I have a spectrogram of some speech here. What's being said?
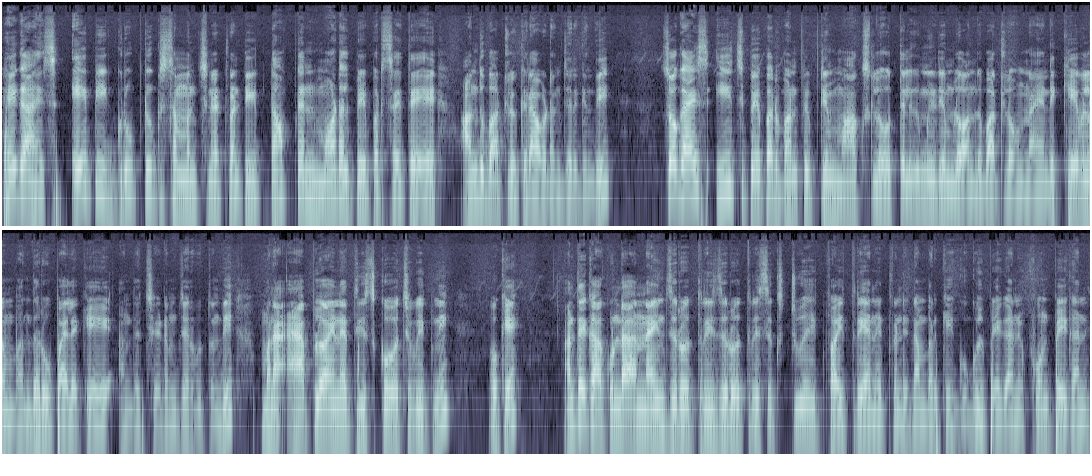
hey guys AP group టూకి సంబంధించినటువంటి టాప్ టెన్ మోడల్ పేపర్స్ అయితే అందుబాటులోకి రావడం జరిగింది. So guys each paper one fifty మార్క్స్లో తెలుగు మీడియంలో అందుబాటులో ఉన్నాయండి. కేవలం వంద రూపాయలకే అందచేయడం జరుగుతుంది. మన యాప్లో అయినా తీసుకోవచ్చు వీటిని ఓకే? అంతేకాకుండా nine zero three zero three six two eight five three అనేటువంటి నెంబర్కి గూగుల్ పే కానీ ఫోన్పే కానీ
